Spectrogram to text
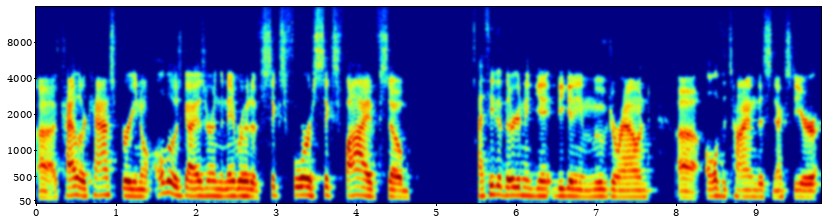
uh, Kyler Kasper. You know, all those guys are in the neighborhood of six four, six five. So I think that they're going to get be getting moved around uh, all the time this next year.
